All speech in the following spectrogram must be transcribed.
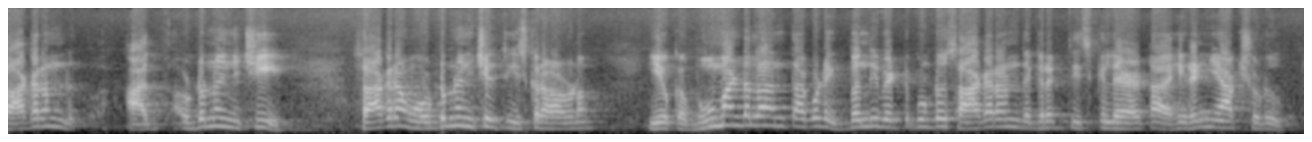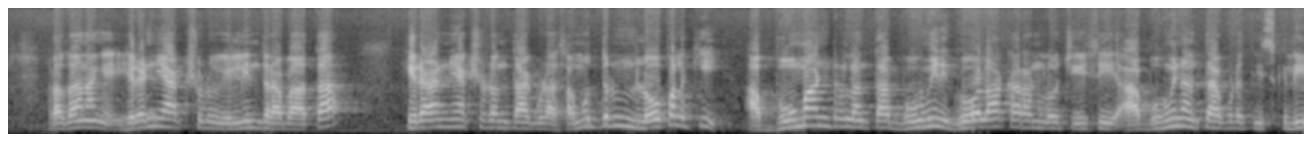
సాగరం ఒడ్డు నుంచి సాగరం ఒడ్డు నుంచి తీసుకురావడం ఈ యొక్క భూమండలం అంతా కూడా ఇబ్బంది పెట్టుకుంటూ సాగరం దగ్గరకు తీసుకెళ్ళాడట హిరణ్యాక్షుడు. ప్రధానంగా హిరణ్యాక్షుడు వెళ్ళిన తర్వాత హిరాణ్యాక్షుడంతా కూడా సముద్రం లోపలికి ఆ భూమండలంతా భూమిని గోళాకారంలో చేసి ఆ భూమిని అంతా కూడా తీసుకెళ్ళి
